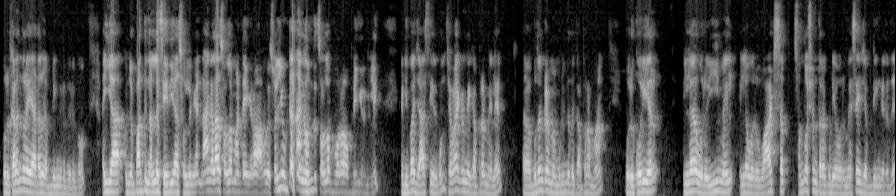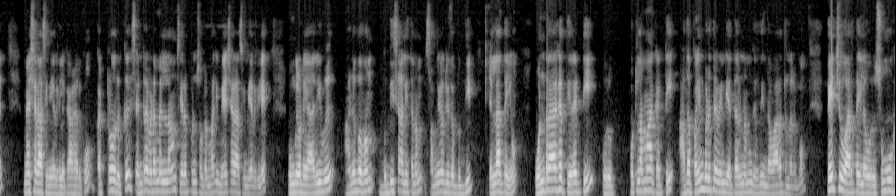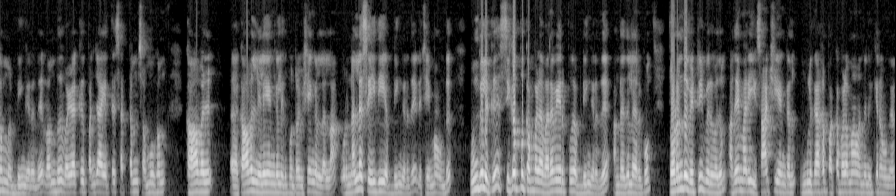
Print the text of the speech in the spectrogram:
ஒரு கலந்துரையாடல் அப்படிங்கிறது இருக்கும். ஐயா கொஞ்சம் பார்த்து நல்ல செய்தியாக சொல்லுங்கள் நாங்களாம் சொல்ல மாட்டேங்கிறோம். அவங்க சொல்லிவிட்டா நாங்கள் வந்து சொல்ல போகிறோம் அப்படிங்கிற நிலை கண்டிப்பாக ஜாஸ்தி இருக்கும். செவ்வாய்க்கிழமைக்கு அப்புறமேலே புதன்கிழமை முடிந்ததுக்கு அப்புறமா ஒரு கொரியர் இல்லை ஒரு இமெயில் இல்லை ஒரு வாட்ஸ்அப் சந்தோஷம் தரக்கூடிய ஒரு மெசேஜ் அப்படிங்கிறது மேஷராசி நேர்களுக்காக இருக்கும். கற்றோருக்கு சென்ற விடமெல்லாம் சிறப்புன்னு சொல்கிற மாதிரி மேஷராசி நேர்களே உங்களுடைய அறிவு அனுபவம் புத்திசாலித்தனம் சமயோஜித புத்தி எல்லாத்தையும் ஒன்றாக திரட்டி ஒரு பொட்டலமாக கட்டி அதை பயன்படுத்த வேண்டிய தருணம்ங்கிறது இந்த வாரத்தில் இருக்கும். பேச்சுவார்த்தையில் ஒரு சுமூகம் அப்படிங்கிறது வம்பு வழக்கு பஞ்சாயத்து சட்டம் சமூகம் காவல் காவல் நிலையங்கள் இது போன்ற விஷயங்கள் எல்லாம் ஒரு நல்ல செய்தி அப்படிங்கிறது நிச்சயமா உண்டு. உங்களுக்கு சிகப்பு கம்பள வரவேற்பு அப்படிங்கிறது அந்த இதில் இருக்கும். தொடர்ந்து வெற்றி பெறுவதும் அதே மாதிரி சாட்சியங்கள் உங்களுக்காக பக்கபலமாக வந்து நிற்கிறவங்க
